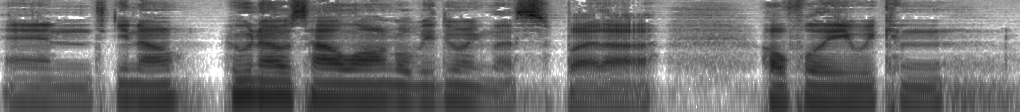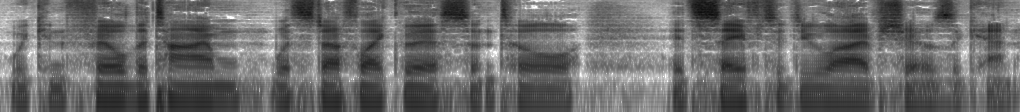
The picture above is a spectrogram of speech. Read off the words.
And, you know, who knows how long we'll be doing this, but uh hopefully we can we can fill the time with stuff like this until it's safe to do live shows again.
